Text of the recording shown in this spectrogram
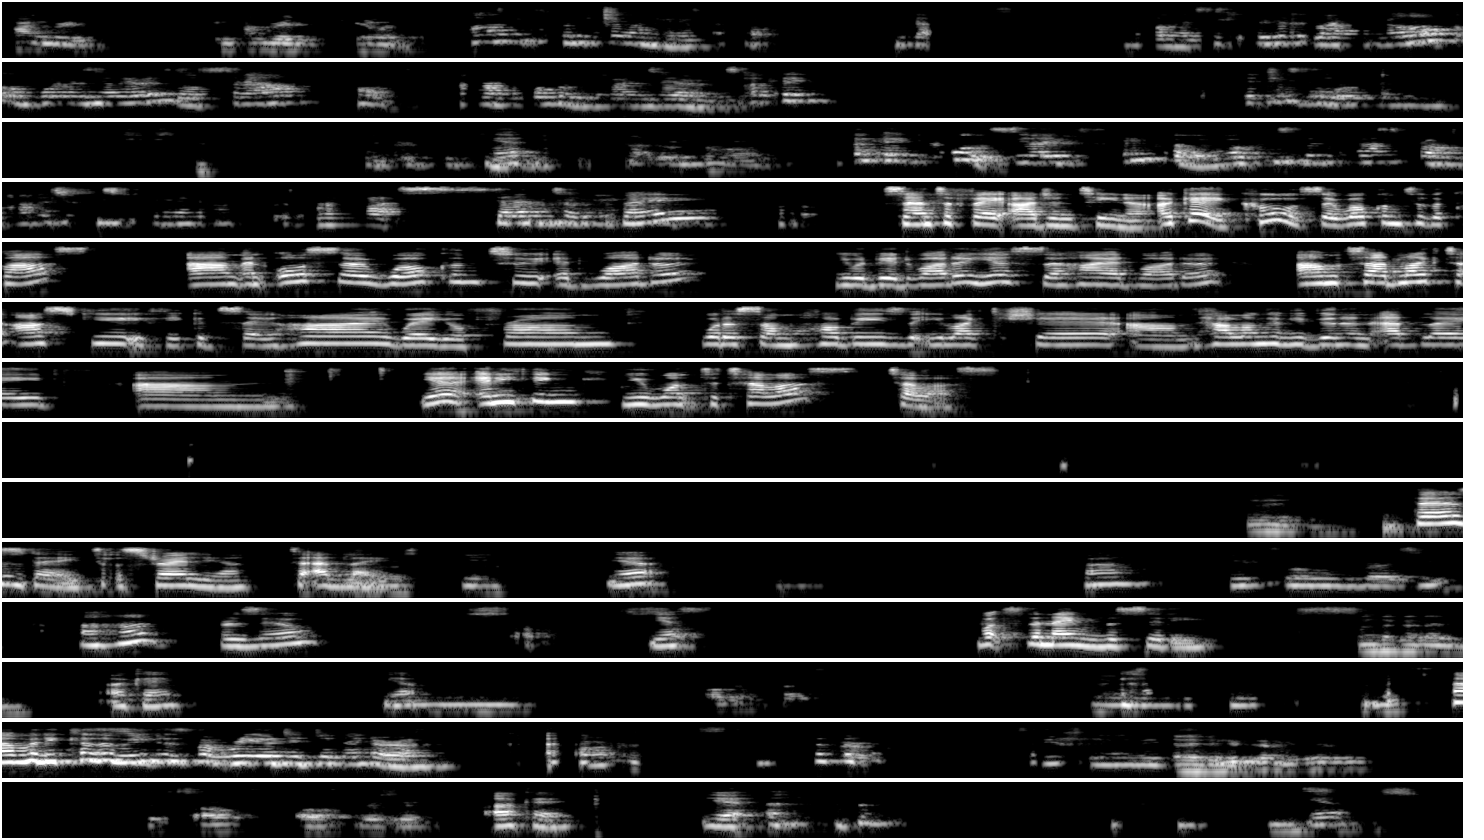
Hundred, eight hundred kilometers. Oh, 600 kilometers. Yeah. Well, let's see. Is it like north of Buenos Aires or south? Oh. Okay. Yeah. Okay, cool. So, Franco, welcome to the class from Santa Fe. Santa Fe, Argentina. Okay, cool. So, welcome to the class. Um, and also welcome to Eduardo. You would be Eduardo? Yes. So, hi, Eduardo. Um, so I'd like to ask you if you could say hi, where you're from, what are some hobbies that you like to share? Um, how long have you been in Adelaide? Um, yeah, anything you want to tell us, tell us. Mm. Thursday to Australia, to Adelaide. Yeah. yeah. Wow. From Brazil. Uh-huh. Brazil. South. Yes. What's the name of the city? Santa Catarina. Okay. Yeah. How many kilometers from Rio de Janeiro? south of Brazil. Okay. Yeah. yeah.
